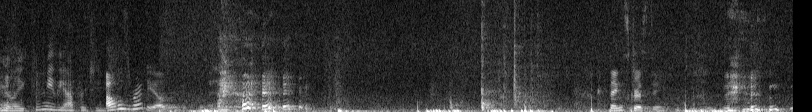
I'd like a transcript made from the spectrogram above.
You're like, give me the opportunity. I was ready. I was ready. Thanks, Christy.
